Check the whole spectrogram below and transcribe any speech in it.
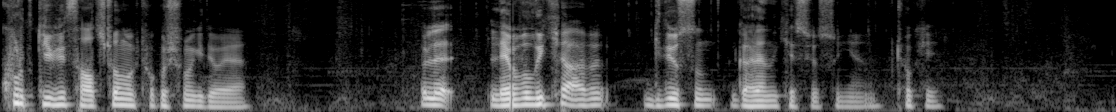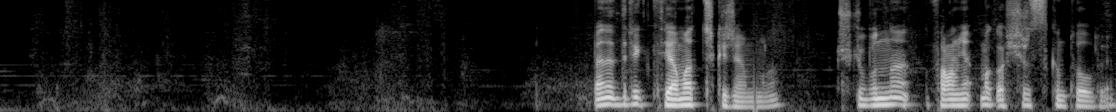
kurt gibi salça olmak çok hoşuma gidiyor ya. Böyle level 2 abi gidiyorsun Garen'i kesiyorsun yani. Çok iyi. Ben de direkt Tiamat çıkacağım buna. Çünkü bununla farm yapmak aşırı sıkıntı oluyor.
